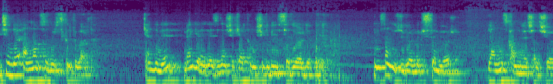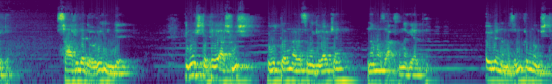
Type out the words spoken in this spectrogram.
İçinde anlamsız bir sıkıntı vardı. Kendini mengenede ezilen şeker kamışı gibi hissediyordu. İnsan yüzü görmek istemiyor, yalnız kalmaya çalışıyordu. Sahile doğru indi. Güneş tepeyi aşmış, bulutların arasına girerken namaz aklına geldi. Öğle namazını kılmamıştı.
